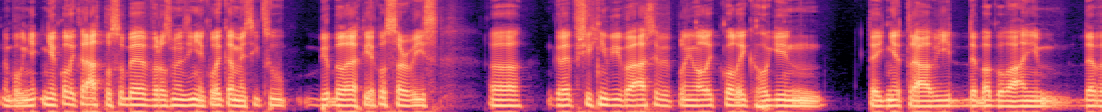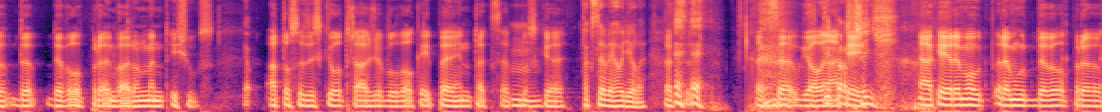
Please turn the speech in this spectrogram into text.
nebo ně, několikrát po sobě v rozmezí několika měsíců byl takový jako service, uh, kde všichni vývojáři vyplňovali, kolik hodin týdně tráví debugováním dev, de, developer environment issues. Yep. A to se zjistilo třeba, že byl velký pain, tak se hmm. prostě... Tak se vyhodili. Tak se, tak se udělal nějaký, nějaký remote, remote developer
